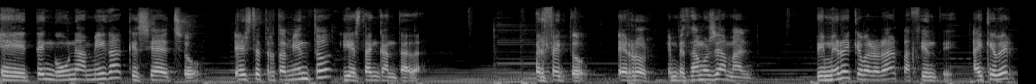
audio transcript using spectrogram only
Eh, tengo una amiga que se ha hecho este tratamiento y está encantada. Perfecto, error, empezamos ya mal. Primero hay que valorar al paciente, hay que ver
